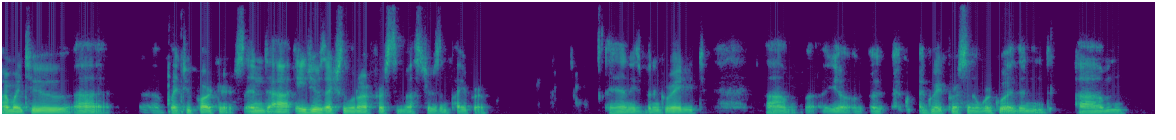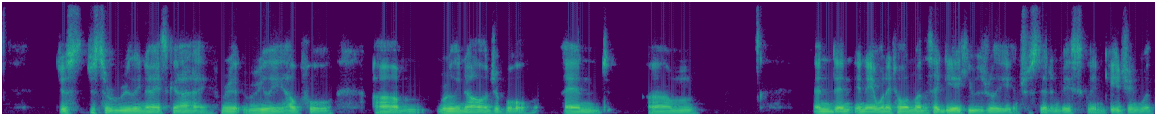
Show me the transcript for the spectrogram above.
are my two uh, uh, my two partners, and uh, AJ was actually one of our first investors in Piper, and he's been a great, um, uh, you know, a, a great person to work with, and um, just just a really nice guy, re- really helpful, um, really knowledgeable, and um, and, and and when I told him about this idea, he was really interested in basically engaging with,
